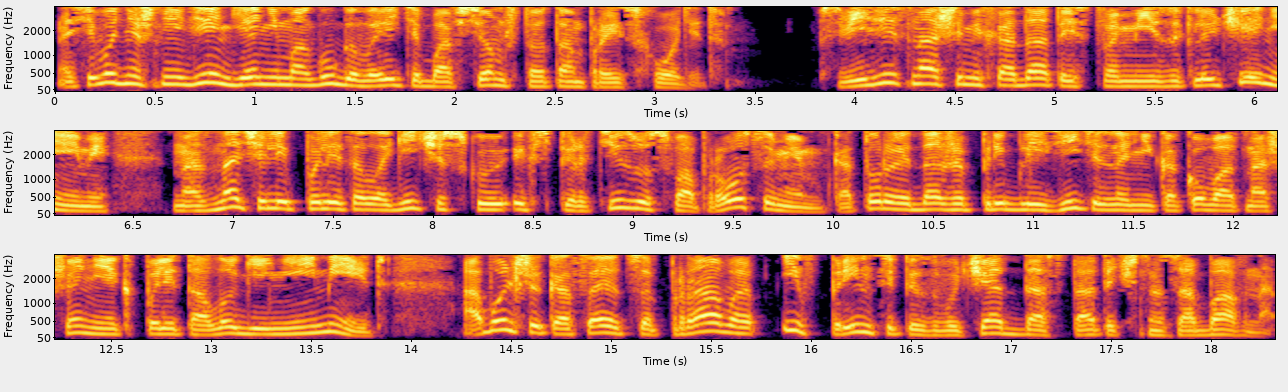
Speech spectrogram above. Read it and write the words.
На сегодняшний день я не могу говорить обо всем, что там происходит. В связи с нашими ходатайствами и заключениями назначили политологическую экспертизу с вопросами, которые даже приблизительно никакого отношения к политологии не имеют, а больше касаются права и в принципе звучат достаточно забавно.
